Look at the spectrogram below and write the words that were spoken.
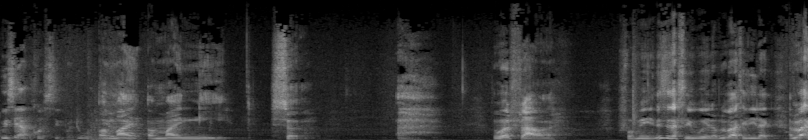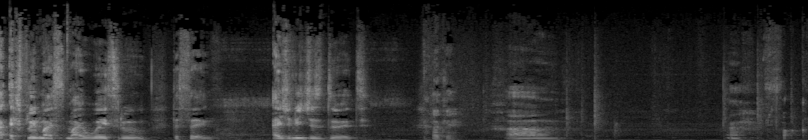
We say acoustic, but do it. on my on my knee. So, ah, the word flower for me. This is actually weird. I've never actually like I've never explained my my way through the thing. I usually just do it. Okay. Uh, uh fuck.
